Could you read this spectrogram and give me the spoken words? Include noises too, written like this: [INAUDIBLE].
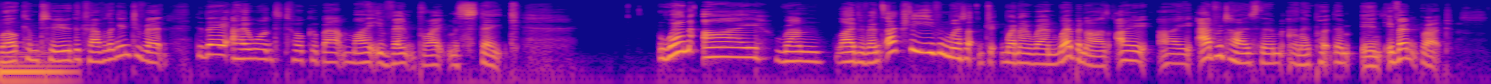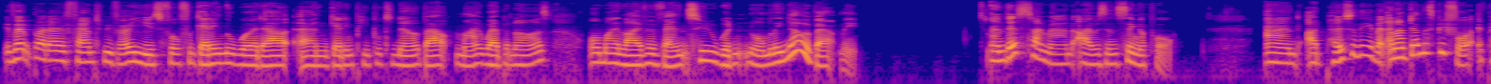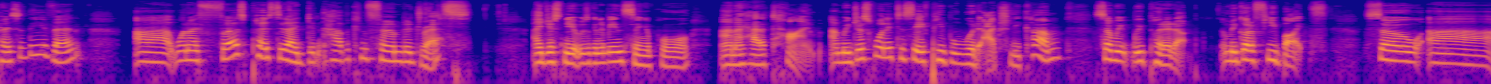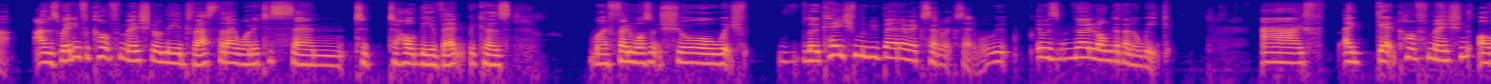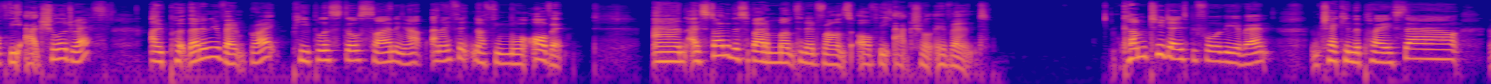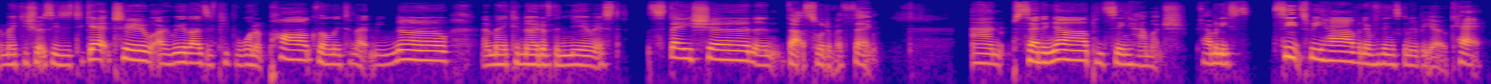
welcome to The Traveling Introvert. Today I want to talk about my Eventbrite mistake. When I run live events, actually even when I ran webinars, I, I advertise them and I put them in Eventbrite. Eventbrite I found to be very useful for getting the word out and getting people to know about my webinars or my live events who wouldn't normally know about me. And this time round, I was in Singapore and I'd posted the event, and I've done this before. I posted the event. Uh, when I first posted, I didn't have a confirmed address. I just knew it was going to be in Singapore and I had a time and we just wanted to see if people would actually come. So we, we put it up and we got a few bites. So, uh, I was waiting for confirmation on the address that I wanted to send to, to hold the event because my friend wasn't sure which location would be better, etc., etc. It was no longer than a week. I, I get confirmation of the actual address. I put that in Eventbrite. People are still signing up and I think nothing more of it. And I started this about a month in advance of the actual event. Come two days before the event, I'm checking the place out and making sure it's easy to get to. I realize if people want to park, they'll need to let me know and make a note of the nearest station and that sort of a thing. And setting up and seeing how much, how many seats we have and everything's going to be okay.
